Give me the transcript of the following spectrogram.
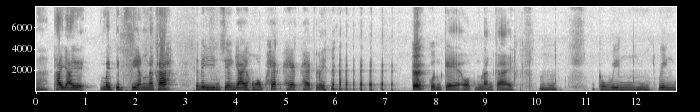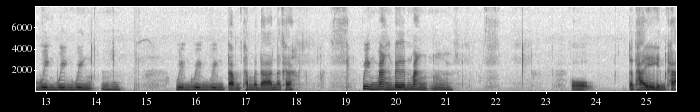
นะถ้ายายไม่ปิดเสียงนะคะ จะได้ยินเสียงยายหอบแฮกแฮกแฮกเลย คนแก่ออกกำลังกายก็วิ่งวิ่งวิ่งวิ่งวิ่งวิ่งวิ่งวิ่งตามธรรมดานะคะ วิ่งมั่งเดินมั่ง อืมโอ้ ถ้าถ่ายให้เห็นขา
